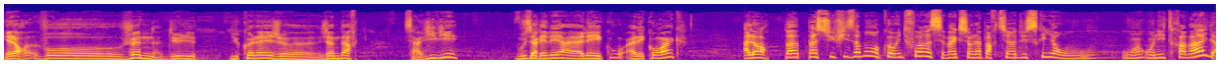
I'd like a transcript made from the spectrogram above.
Et alors, vos jeunes du, du collège euh, Jeanne d'Arc, c'est un vivier. Vous arrivez à les, à les convaincre? Alors, pas, pas suffisamment, encore une fois. C'est vrai que sur la partie industrie, on, on- on y travaille.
